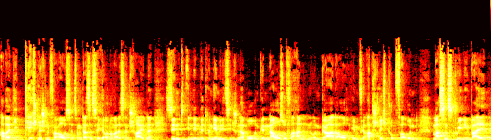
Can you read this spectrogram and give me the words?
Aber die technischen Voraussetzungen, das ist ja hier auch nochmal das Entscheidende, sind in den veterinärmedizinischen Laboren genauso vorhanden und gerade auch eben für Abstrichtupfer und Massenscreening, weil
